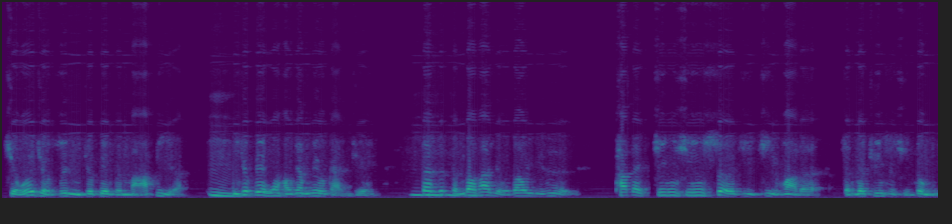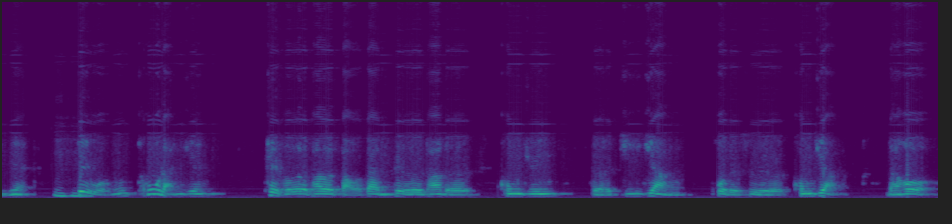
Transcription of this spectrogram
久而久之你就变成麻痹了，嗯，你就变成好像没有感觉。但是等到他有朝一日，他在精心设计计划的整个军事行动里面，嗯，对我们突然间配合了他的导弹，配合了他的空军的机降或者是空降，然后。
